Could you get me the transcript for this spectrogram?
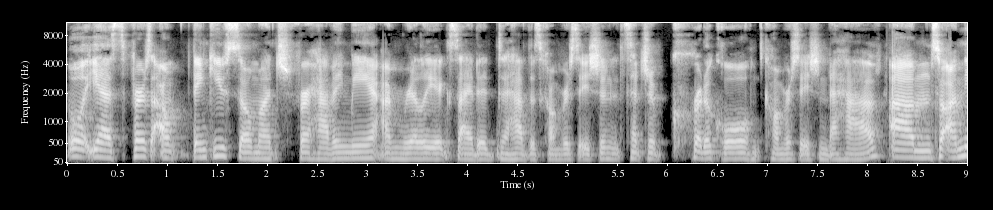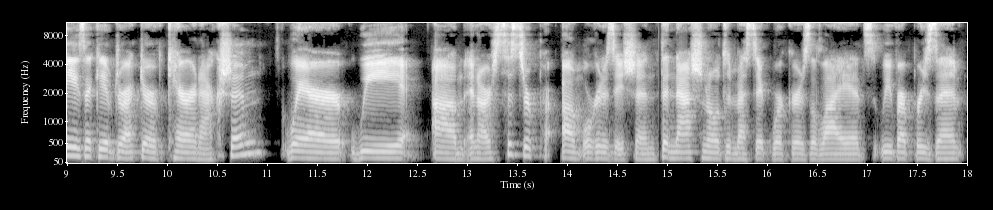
Well, yes. First, um, thank you so much for having me. I'm really excited to have this conversation. It's such a critical conversation to have. Um, so, I'm the executive director of Care in Action, where we, um, in our sister um, organization, the National Domestic Workers Alliance, we represent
